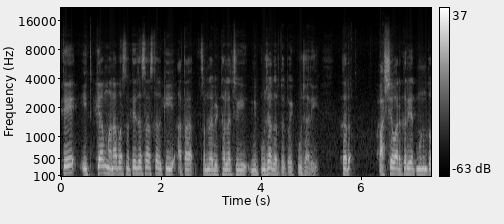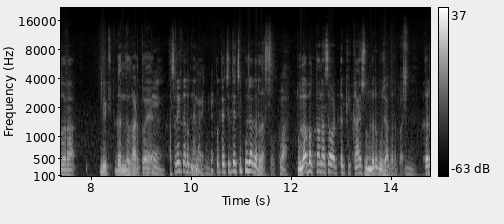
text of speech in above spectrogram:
ते इतक्या मनापासून ते जसं असतं की आता समजा विठ्ठलाची मी पूजा करतोय तो एक पुजारी. तर पाचशे वारकरी आहेत म्हणून तो जरा नीट गंध काढतोय. असं काही करत नाही ना. तो त्याची त्याची पूजा करत असतो. तुला बघताना असं वाटतं की काय सुंदर पूजा करतोय. तर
